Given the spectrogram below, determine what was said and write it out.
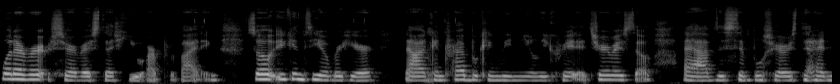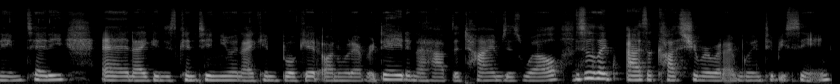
whatever service that you are providing. So you can see over here, now I can try booking the newly created service. So I have this simple service that I named Teddy, and I can just continue and I can book it on whatever date, and I have the times as well. This is like as a customer what I'm going to be seeing,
